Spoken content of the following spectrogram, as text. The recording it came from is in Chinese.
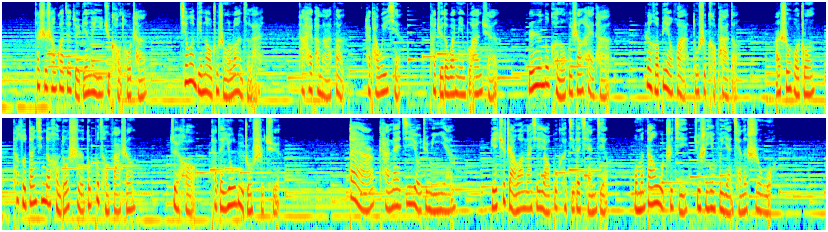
他时常挂在嘴边的一句口头禅：“千万别闹出什么乱子来。”他害怕麻烦，害怕危险，他觉得外面不安全，人人都可能会伤害他，任何变化都是可怕的。而生活中，他所担心的很多事都不曾发生，最后他在忧虑中逝去。戴尔·卡耐基有句名言：“别去展望那些遥不可及的前景，我们当务之急就是应付眼前的事物。”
